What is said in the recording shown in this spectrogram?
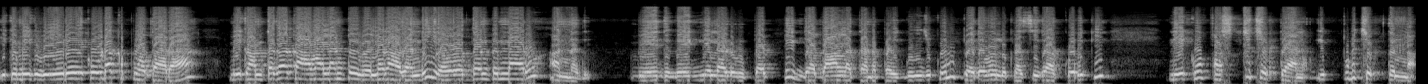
ఇక మీకు వేరే కూడా పోతారా? మీకు అంతగా కావాలంటే వెళ్ళరాదండి ఎవరొద్దంటున్నారు? అన్నది. వేది వేగ్ని నడుము పట్టి గబాల తనపై గుంజుకుని పెదవులు కసిగా కొరికి నీకు ఫస్ట్ చెప్పాను ఇప్పుడు చెప్తున్నా.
